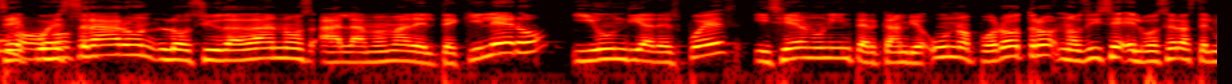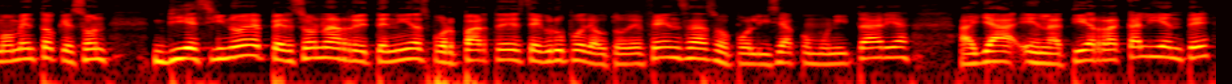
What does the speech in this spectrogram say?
secuestraron los ciudadanos a la mamá del tequilero y un día después hicieron un intercambio uno por otro. Nos dice el vocero hasta el momento que son 19 personas retenidas por parte de este grupo de autodefensas o policía comunitaria allá en la Tierra Caliente,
